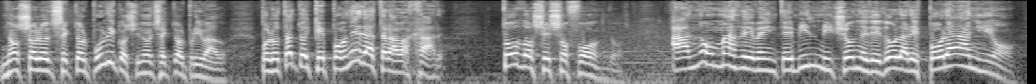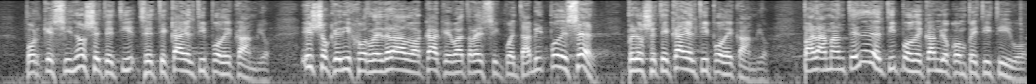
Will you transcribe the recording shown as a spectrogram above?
no solo el sector público, sino el sector privado. Por lo tanto, hay que poner a trabajar todos esos fondos a no más de 20 mil millones de dólares por año, porque si no se te, cae el tipo de cambio. Eso que dijo Redrado acá, que va a traer 50 mil, puede ser, pero se te cae el tipo de cambio. Para mantener el tipo de cambio competitivo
